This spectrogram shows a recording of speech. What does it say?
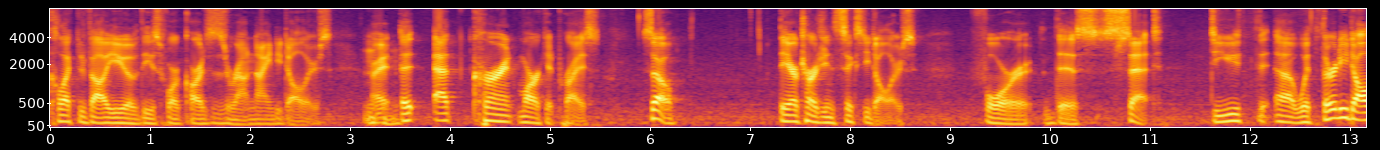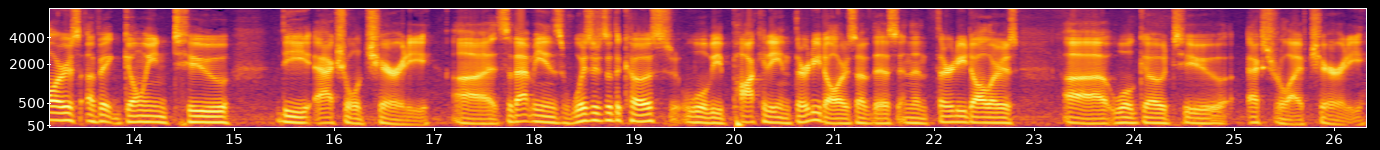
collected value of these four cards is around ninety dollars, mm-hmm. right? At, at, current market price. So they are charging sixty dollars for this set. Do you th- uh, with thirty dollars of it going to the actual charity? Uh, so that means Wizards of the Coast will be pocketing thirty dollars of this, and then thirty dollars uh, will go to Extra Life charity.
